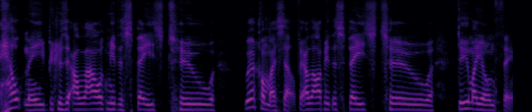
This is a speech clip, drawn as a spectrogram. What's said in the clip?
helped me because it allowed me the space to work on myself. It allowed me the space to do my own thing,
